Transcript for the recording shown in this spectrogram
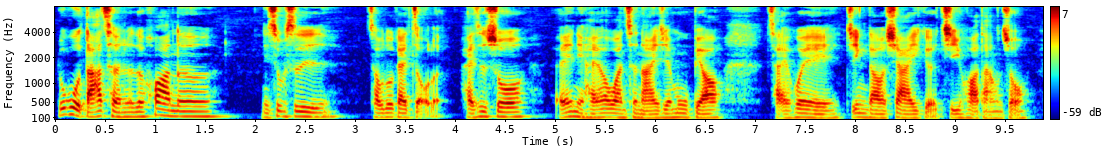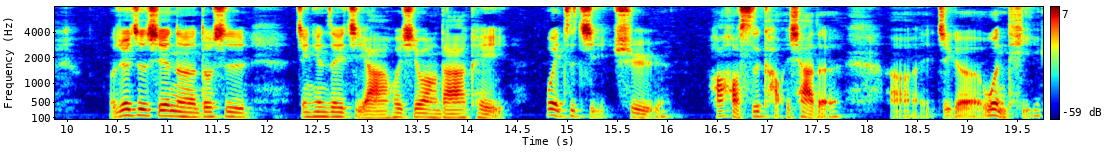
如果达成了的话呢，你是不是差不多该走了？还是说，哎，你还要完成哪一些目标才会进到下一个计划当中？我觉得这些呢，都是今天这一集啊，会希望大家可以为自己去好好思考一下的，呃，几个问题。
